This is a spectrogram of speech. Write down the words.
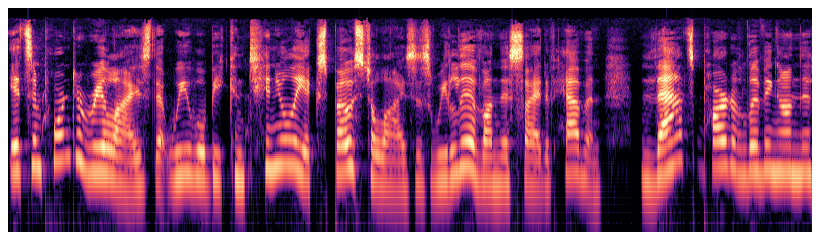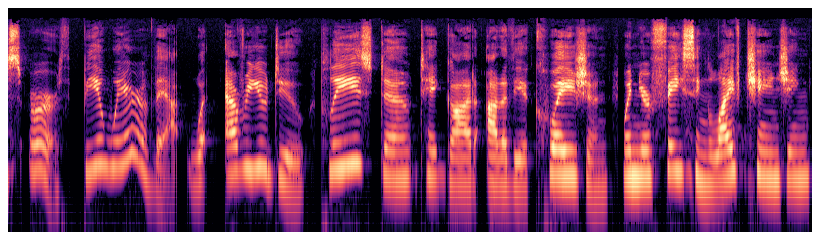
it's important to realize that we will be continually exposed to lies as we live on this side of heaven. That's part of living on this earth. Be aware of that. Whatever you do, please don't take God out of the equation when you're facing life changing,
